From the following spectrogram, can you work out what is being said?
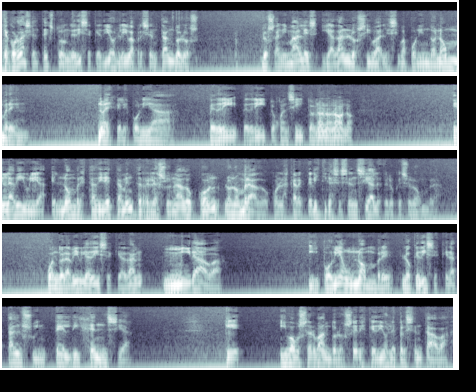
¿Te acordás el texto donde dice que Dios le iba presentando los, los animales y Adán los iba, les iba poniendo nombre? No es que les ponía Pedri, Pedrito, Juancito, no, no, no, no. En la Biblia el nombre está directamente relacionado con lo nombrado, con las características esenciales de lo que se nombra. Cuando la Biblia dice que Adán miraba y ponía un nombre, lo que dice es que era tal su inteligencia que iba observando los seres que Dios le presentaba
